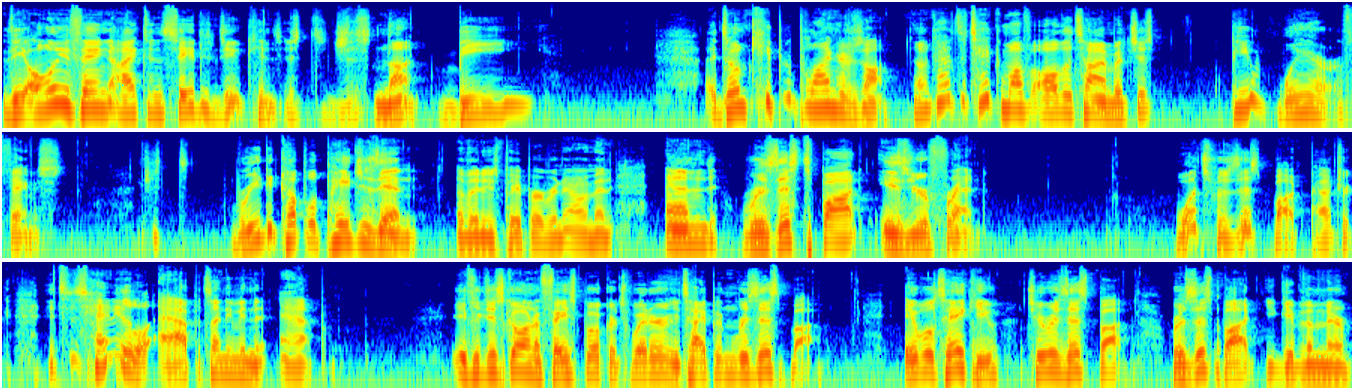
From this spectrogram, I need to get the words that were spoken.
the only thing I can say to do is to just not be. Don't keep your blinders on. Don't have to take them off all the time, but just be aware of things. Just read a couple of pages in of a newspaper every now and then. And ResistBot is your friend. What's ResistBot, Patrick? It's this handy little app. It's not even an app. If you just go on a Facebook or Twitter, you type in ResistBot, it will take you to ResistBot. ResistBot, you give them their,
